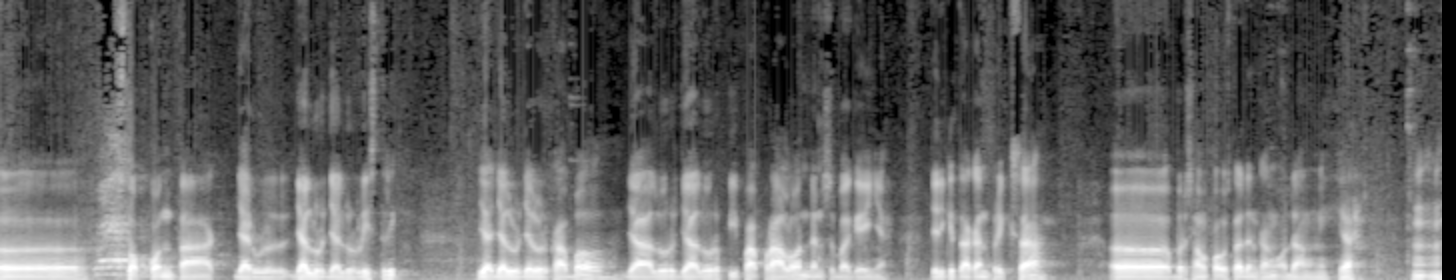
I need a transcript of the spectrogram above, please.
eh, stop kontak, jalur jalur-jalur listrik, ya jalur-jalur kabel, jalur-jalur pipa pralon dan sebagainya. Jadi kita akan periksa eh, bersama Pak Ustadz dan Kang Odang nih ya. Mm-mm.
